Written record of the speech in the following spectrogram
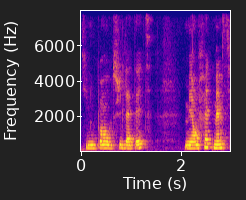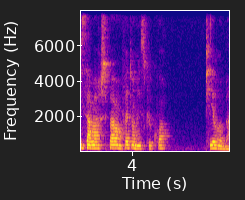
qui nous pend au-dessus de la tête, mais en fait, même si ça marche pas, en fait, on risque quoi? Pire, ben,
